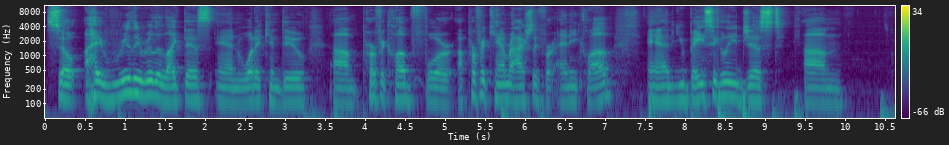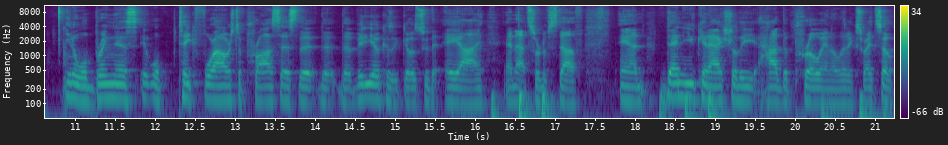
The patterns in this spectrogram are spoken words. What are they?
so I really, really like this and what it can do. Um, perfect club for a perfect camera actually for any club. And you basically just, um, you know, we'll bring this, it will take four hours to process the, the, the video because it goes through the AI and that sort of stuff. And then you can actually have the pro analytics, right? So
